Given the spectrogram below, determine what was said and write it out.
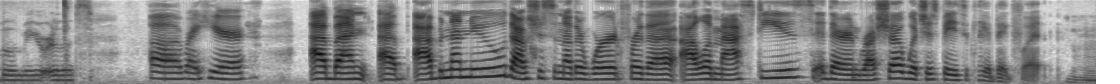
Let me get rid of this. Uh, right here. Aban, ab, Abnanu, that was just another word for the Alamastes. They're in Russia, which is basically a Bigfoot. Mm-hmm.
